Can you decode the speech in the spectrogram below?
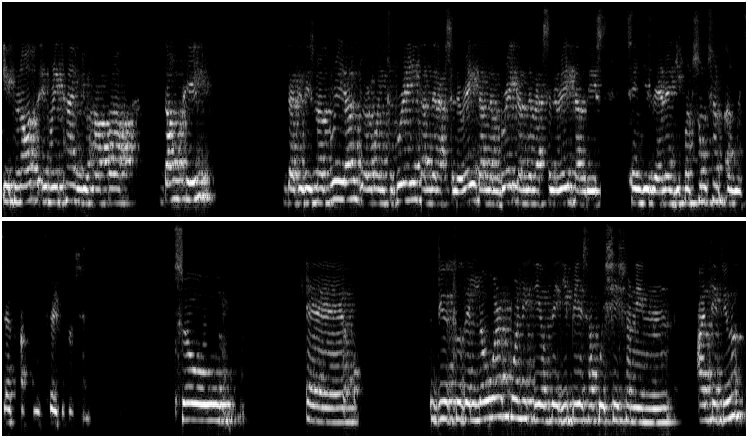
if not, every time you have a downhill, that it is not real, you are going to brake and then accelerate and then brake and then accelerate and this changes the energy consumption and we set up to 30%. So uh, due to the lower quality of the GPS acquisition in altitude,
